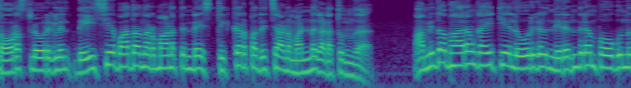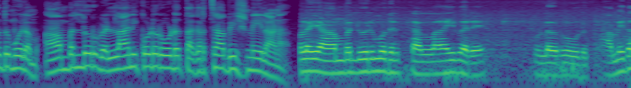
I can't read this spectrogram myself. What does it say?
ടോറസ് ലോറികളിൽ ദേശീയപാത നിർമ്മാണത്തിന്റെ സ്റ്റിക്കർ പതിച്ചാണ് മണ്ണ് കടത്തുന്നത്. അമിത ഭാരം കയറ്റിയ ലോറികൾ നിരന്തരം പോകുന്നത് മൂലം ആമ്പല്ലൂർ വെള്ളാനിക്കോട് റോഡ് തകർച്ചാ ഭീഷണിയിലാണ് ഈ ആമ്പല്ലൂർ മുതൽ കള്ളായി വരെ ഉള്ള റോഡ്. അമിത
